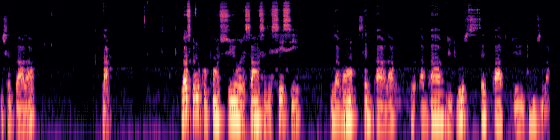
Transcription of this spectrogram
de cette barre là. Lorsque nous coupons sur le sens de CC, nous avons cette barre de la barre de 12, cette barre de 12 là.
